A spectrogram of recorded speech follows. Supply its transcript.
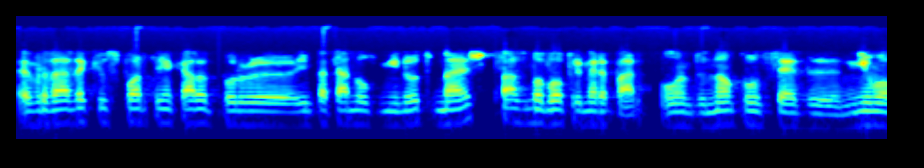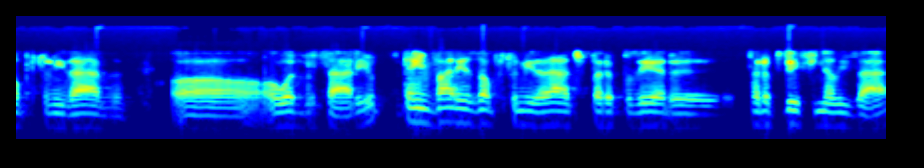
A verdade é que o Sporting acaba por eh, empatar no último minuto, mas faz uma boa primeira parte, onde não concede nenhuma oportunidade ao, ao, adversário, tem várias oportunidades para poder, eh, para poder finalizar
